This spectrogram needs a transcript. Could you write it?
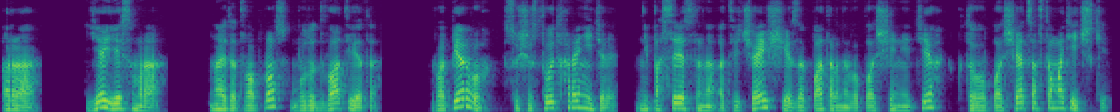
Ра. Я есть мра. На этот вопрос будут два ответа. Во-первых, существуют хранители, непосредственно отвечающие за паттерны воплощения тех, кто воплощается автоматически,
